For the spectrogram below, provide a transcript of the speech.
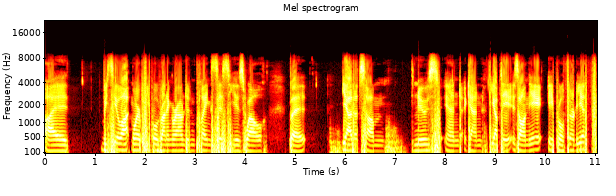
uh, we see a lot more people running around and playing Sissy as well. But yeah, that's um the news. And again, the update is on the A- April 30th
